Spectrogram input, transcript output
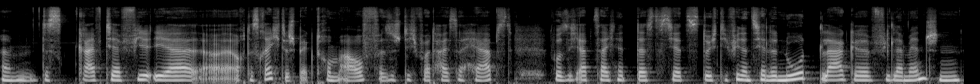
Ähm, das greift ja viel eher äh, auch das rechte Spektrum auf, also Stichwort heißer Herbst, wo sich abzeichnet, dass es jetzt durch die finanzielle Notlage vieler Menschen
